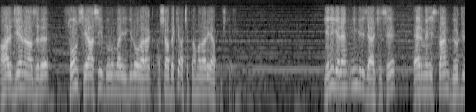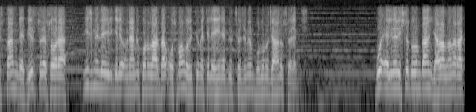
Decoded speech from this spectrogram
Hariciye Nazırı son siyasi durumla ilgili olarak aşağıdaki açıklamaları yapmıştır. Yeni gelen İngiliz elçisi Ermenistan, Gürcistan ve bir süre sonra İzmir'le ilgili önemli konularda Osmanlı hükümeti lehine bir çözümün bulunacağını söylemiş. Bu elverişli durumdan yararlanarak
